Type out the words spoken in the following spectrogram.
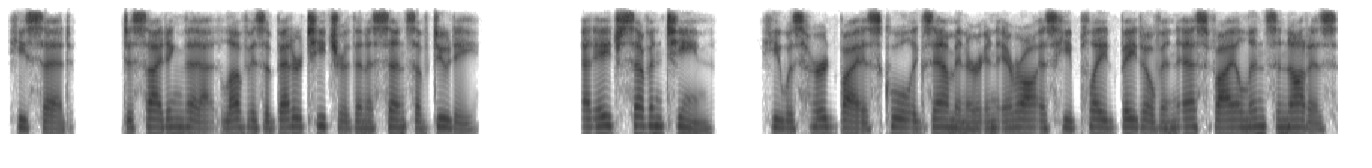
he said, deciding that love is a better teacher than a sense of duty. At age 17, he was heard by a school examiner in Aarau as he played Beethoven's violin sonatas,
